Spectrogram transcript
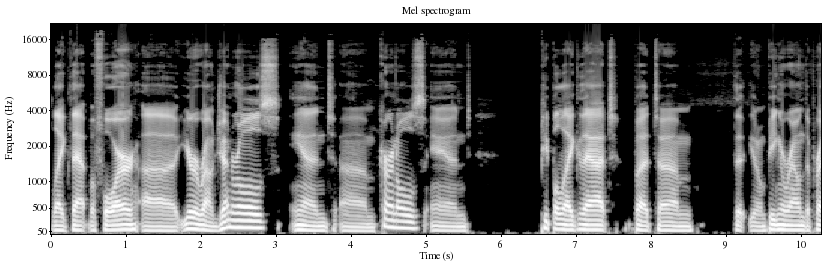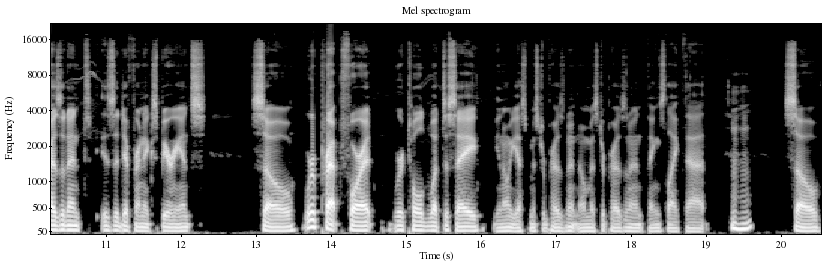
like that before. Uh, you're around generals and um, colonels and people like that, but um, the you know being around the president is a different experience. So we're prepped for it. We're told what to say. You know, yes, Mr. President, no, Mr. President, things like that. Mm-hmm. So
